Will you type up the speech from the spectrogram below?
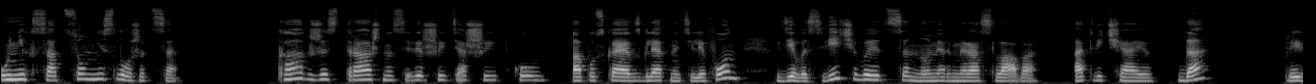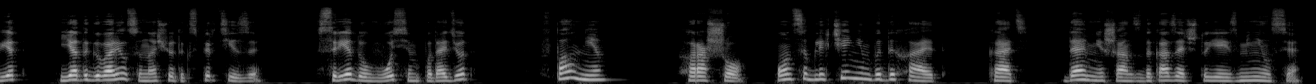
у них с отцом не сложится? Как же страшно совершить ошибку, опуская взгляд на телефон, где высвечивается номер Мирослава. Отвечаю «Да?» «Привет. Я договорился насчет экспертизы. В среду в восемь подойдет?» «Вполне». «Хорошо». Он с облегчением выдыхает. «Кать, дай мне шанс доказать, что я изменился.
